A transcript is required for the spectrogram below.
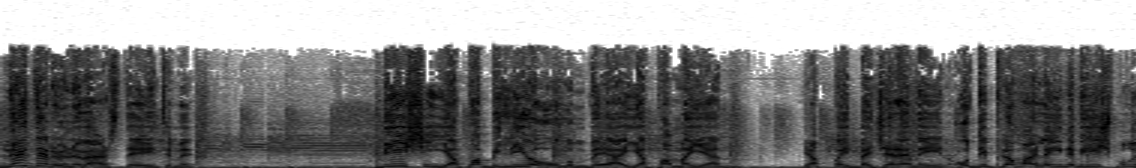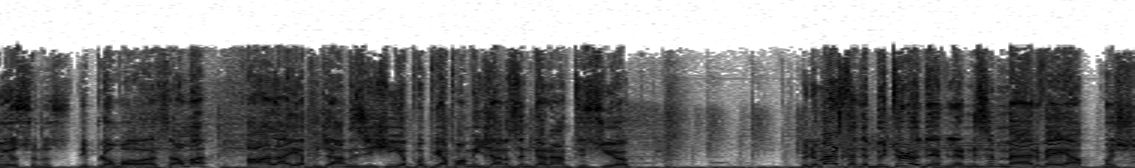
Nedir üniversite eğitimi? Bir işi yapabiliyor olun veya yapamayan, yapmayı beceremeyin. O diplomayla yine bir iş buluyorsunuz diploma varsa ama hala yapacağınız işi yapıp yapamayacağınızın garantisi yok. Üniversitede bütün ödevlerinizi Merve yapmış.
